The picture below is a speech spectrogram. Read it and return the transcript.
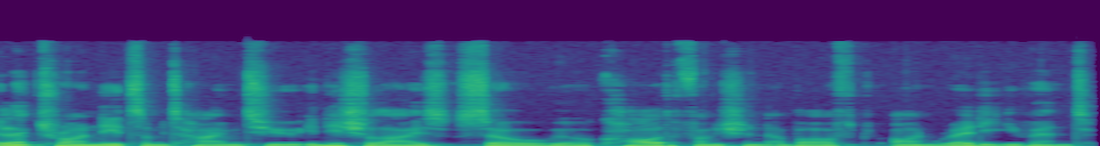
Electron needs some time to initialize, so we'll call the function above on ready event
